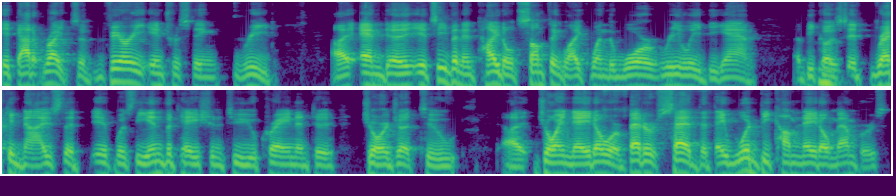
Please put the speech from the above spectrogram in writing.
it got it right. It's a very interesting read. Uh, and uh, it's even entitled something like When the War Really Began. uh, because it recognized that it was the invitation to Ukraine and to Georgia to uh, join NATO, or better said, that they would become NATO members,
